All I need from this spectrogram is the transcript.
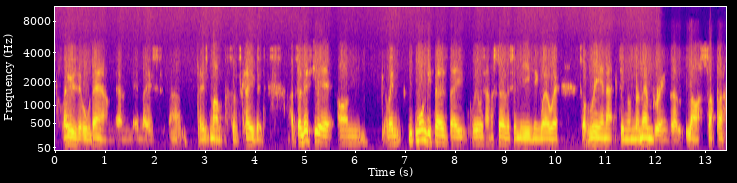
close it all down um, in those um, those months of COVID. Uh, so this year on I mean, Maundy Thursday, we always have a service in the evening where we're sort of reenacting and remembering the Last Supper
